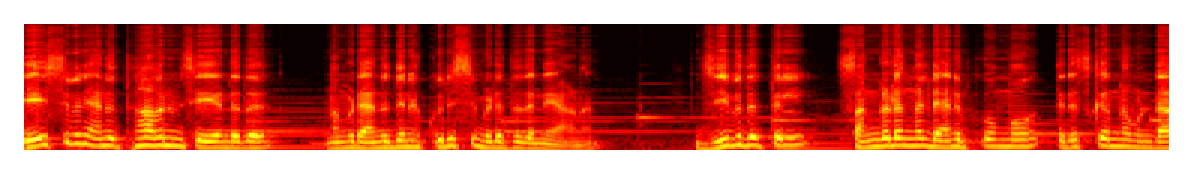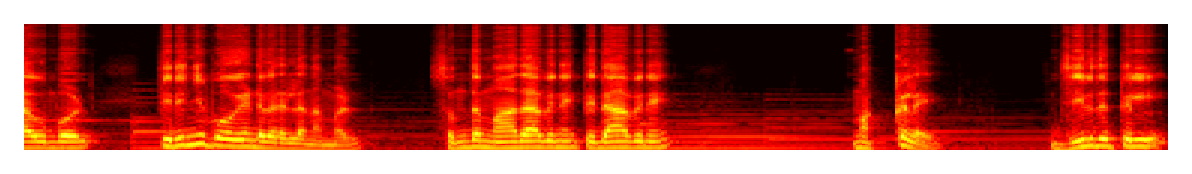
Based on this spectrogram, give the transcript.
യേശുവിനെ അനുധാവനം ചെയ്യേണ്ടത് നമ്മുടെ അനുദിന കുരിശുമെടുത്ത് തന്നെയാണ്. ജീവിതത്തിൽ സങ്കടങ്ങളുടെ അനുഭവമോ തിരസ്കരണം ഉണ്ടാകുമ്പോൾ തിരിഞ്ഞു പോകേണ്ടവരല്ല നമ്മൾ. സ്വന്തം മാതാവിനെ പിതാവിനെ മക്കളെ ജീവിതത്തിൽ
